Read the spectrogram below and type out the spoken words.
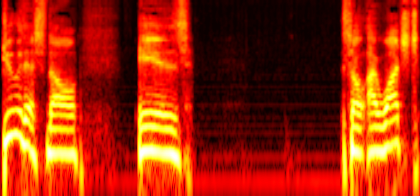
do this though, is so I watched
